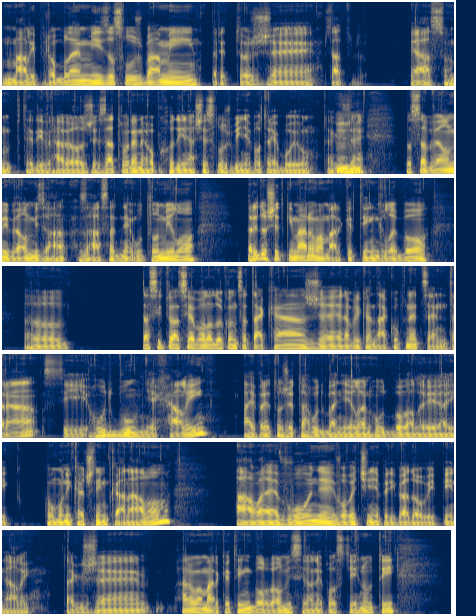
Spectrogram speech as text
mali problémy so službami, pretože ja som vtedy vravel, že zatvorené obchody naše služby nepotrebujú. Takže mm-hmm. to sa veľmi, veľmi zásadne utlmilo. Predovšetkým aroma marketing, lebo uh, tá situácia bola dokonca taká, že napríklad nákupné centra si hudbu nechali, aj preto, že tá hudba nie je len hudbou, ale je aj komunikačným kanálom, ale vône vo väčšine prípadov vypínali. Takže aroma marketing bol veľmi silne postihnutý.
